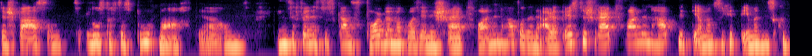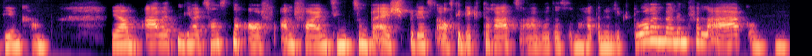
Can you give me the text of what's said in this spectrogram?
der Spaß und Lust auf das Buch macht. Ja. Und insofern ist es ganz toll, wenn man quasi eine Schreibfreundin hat oder eine allerbeste Schreibfreundin hat, mit der man solche Themen diskutieren kann. Ja, Arbeiten, die halt sonst noch auf, anfallen, sind zum Beispiel jetzt auch die Lektoratsarbeit. Also man hat eine Lektorin bei einem Verlag und eine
